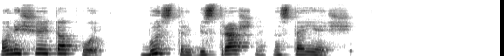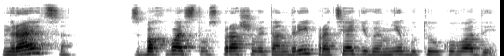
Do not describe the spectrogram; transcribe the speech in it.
Он еще и такой, быстрый, бесстрашный, настоящий. «Нравится?» — с бахвальством спрашивает Андрей, протягивая мне бутылку воды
